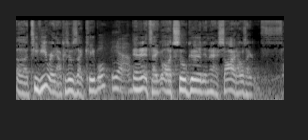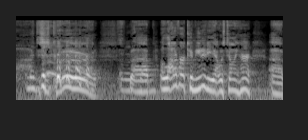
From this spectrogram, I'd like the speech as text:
Uh, TV right now because it was like cable. Yeah. And it's like, oh, it's so good. And then I saw it. I was like, fuck, this is good. uh, a lot of our community, I was telling her, uh,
